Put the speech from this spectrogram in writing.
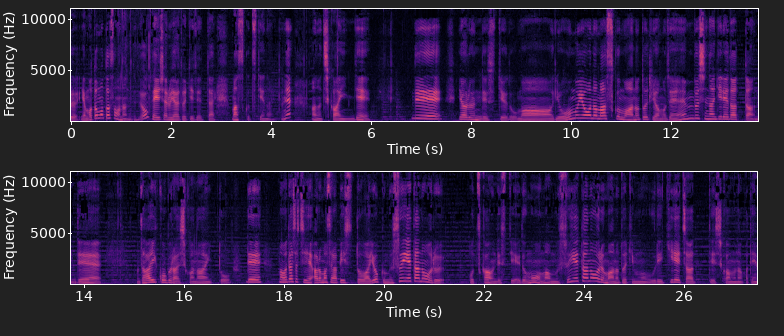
須いやもともとそうなんですよフェイシャルやる時絶対マスクつけないとねあの近いんででやるんですけどまあ業務用のマスクもあの時はもう全部品切れだったんで在庫ぐらいしかないとで、まあ、私たちアロマセラピストはよく無水エタノールを使うんですけれども、まあ、無水エタノールもあの時もう売り切れちゃってしかもなんか転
